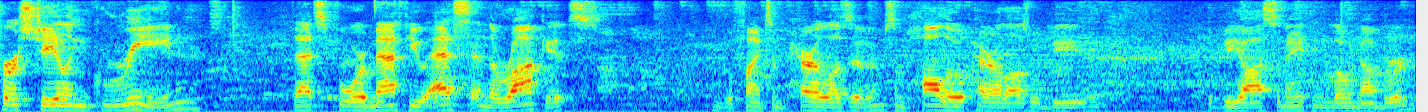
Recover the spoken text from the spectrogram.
first, Jalen Green. That's for Matthew S. and the Rockets. We'll go find some parallels of him. Some hollow parallels would be would be awesome. Anything low number.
